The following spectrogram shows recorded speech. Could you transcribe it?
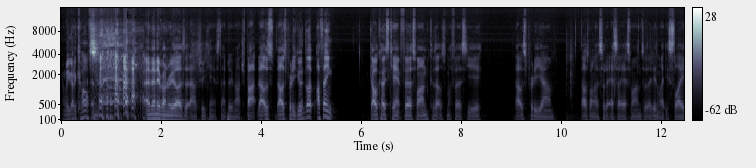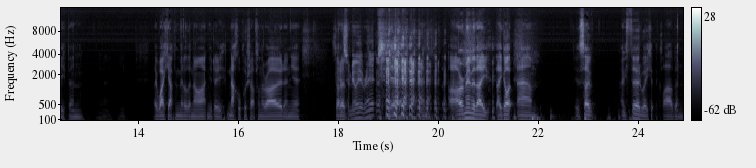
and we got a Coffs. and then everyone realised that altitude camps don't do much. But that was that was pretty good. Look, I think Gold Coast camp first one because that was my first year. That was pretty. Um, that was one of those sort of SAS ones where they didn't let you sleep and you know you, they wake you up in the middle of the night and you do knuckle push ups on the road and you got Sounds to familiar, Rant? yeah. and I I remember they they got um, so maybe third week at the club and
